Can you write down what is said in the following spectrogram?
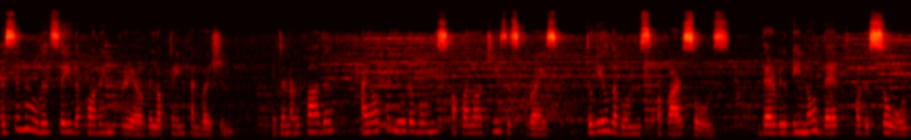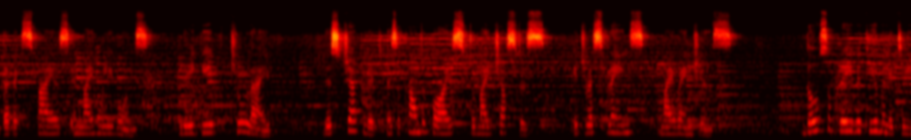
A sinner who will say the following prayer will obtain conversion. Eternal Father, I offer you the wounds of our Lord Jesus Christ to heal the wounds of our souls. There will be no death for the soul that expires in my holy wounds. They give true life. This chaplet is a counterpoise to my justice. It restrains my vengeance. Those who pray with humility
